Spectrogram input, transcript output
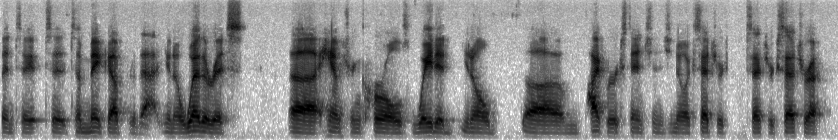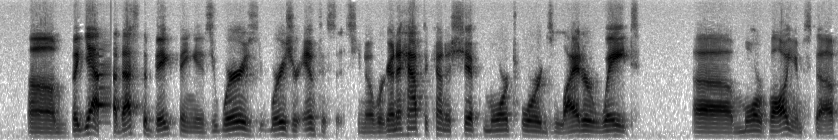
to, to to make up for that. You know, whether it's uh, hamstring curls, weighted, you know, um, hyperextensions, you know, et cetera, et cetera, et cetera. Um, but yeah, that's the big thing is where's where's your emphasis? You know, we're going to have to kind of shift more towards lighter weight, uh, more volume stuff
